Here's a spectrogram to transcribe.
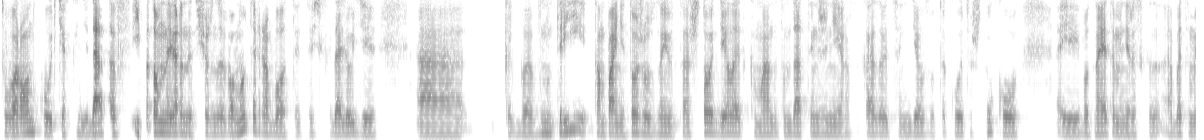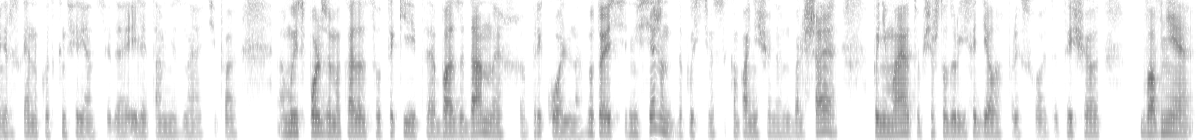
ту воронку у тех кандидатов. И потом, наверное, это еще вовнутрь работает. То есть когда люди а, как бы внутри компании тоже узнают, а что делает команда там дата-инженеров. Оказывается, они делают вот такую-то штуку, и вот на этом они раска... об этом они рассказали на какой-то конференции, да, или там, не знаю, типа, «А мы используем, оказывается, вот такие-то базы данных, прикольно. Ну, то есть не все же, допустим, если компания еще, наверное, большая, понимают вообще, что в других отделах происходит. Это еще вовне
